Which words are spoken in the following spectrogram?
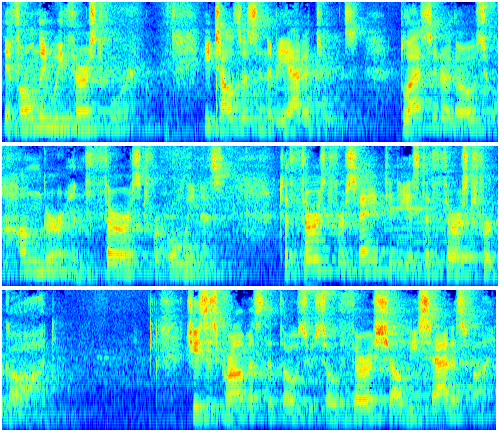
if only we thirst for it. He tells us in the Beatitudes Blessed are those who hunger and thirst for holiness. To thirst for sanctity is to thirst for God. Jesus promised that those who so thirst shall be satisfied,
